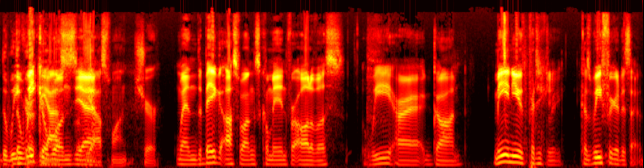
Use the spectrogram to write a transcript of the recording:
the weaker, of weaker the As- ones, of the yeah. Aswang, sure. when the big Aswangs come in for all of us, we are gone. Me and you particularly, because we figured this out.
